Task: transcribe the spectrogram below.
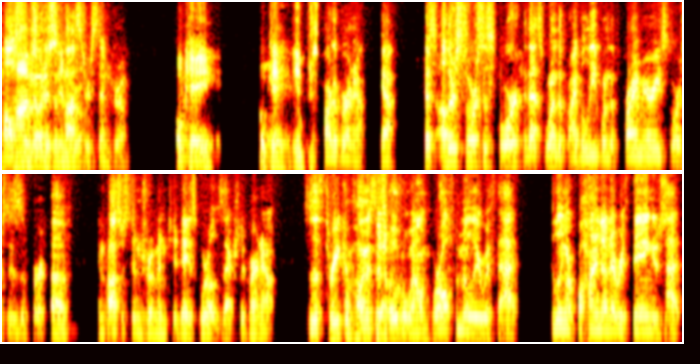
Also known as syndrome. imposter syndrome. Okay. Okay. It's Interesting. part of burnout. Yeah. There's other sources for it, but that's one of the, I believe, one of the primary sources of, of imposter syndrome in today's world is actually burnout. So the three components, there's Yep. overwhelm. We're all familiar with that. Feeling we're behind on everything. is that.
